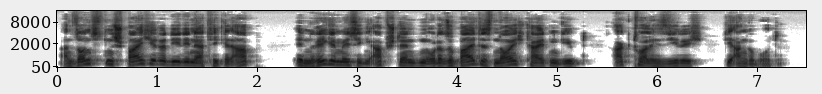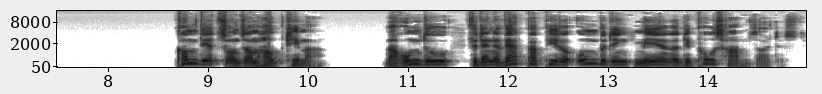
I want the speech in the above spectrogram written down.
Ansonsten speichere dir den Artikel ab, in regelmäßigen Abständen oder sobald es Neuigkeiten gibt, aktualisiere ich die Angebote. Kommen wir zu unserem Hauptthema. Warum du für deine Wertpapiere unbedingt mehrere Depots haben solltest.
